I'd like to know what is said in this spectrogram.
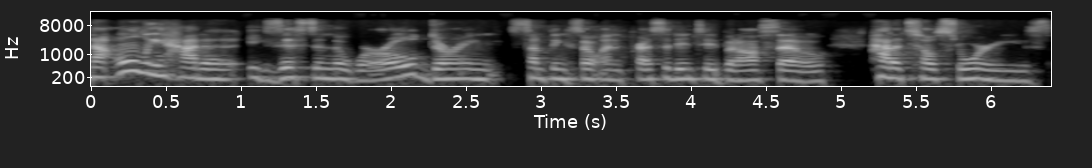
not only how to exist in the world during something so unprecedented but also how to tell stories.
